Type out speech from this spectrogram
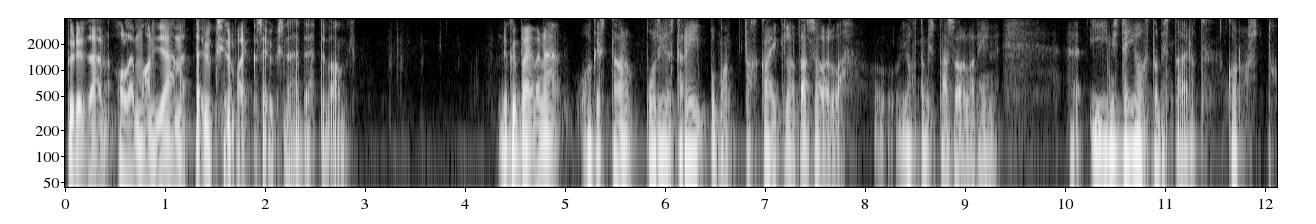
pyritään olemaan jäämättä yksin, vaikka se yksinäinen tehtävä onkin. Nykypäivänä oikeastaan positiosta riippumatta kaikilla tasoilla, johtamistasoilla, niin ihmisten johtamistaidot korostuu.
